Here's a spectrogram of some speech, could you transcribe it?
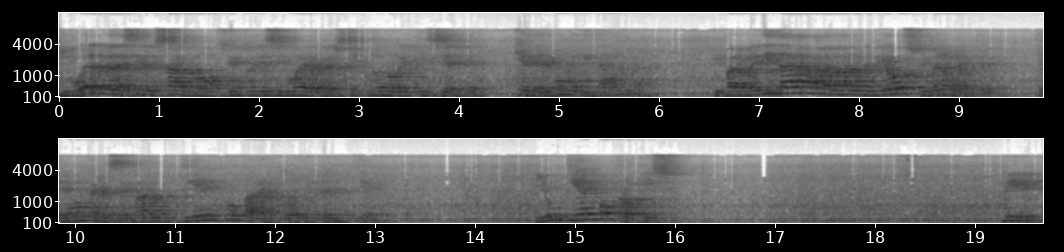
Y vuelve a decir el Salmo 119, versículo 97, que debemos meditarla. Y para meditar la palabra de Dios, primeramente, tenemos que reservar un tiempo para el dueño del tiempo. Y un tiempo propicio. Mire,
